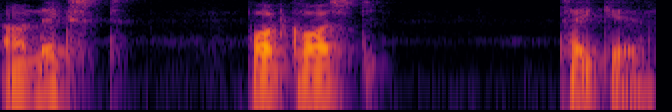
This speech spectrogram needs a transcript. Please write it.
our next podcast. Take care.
